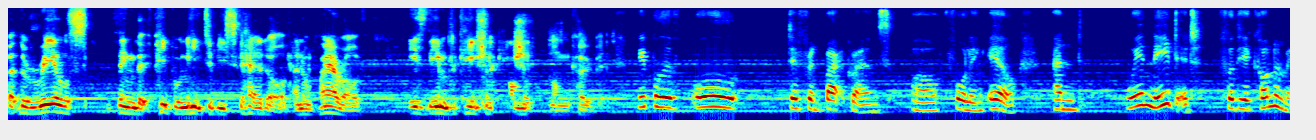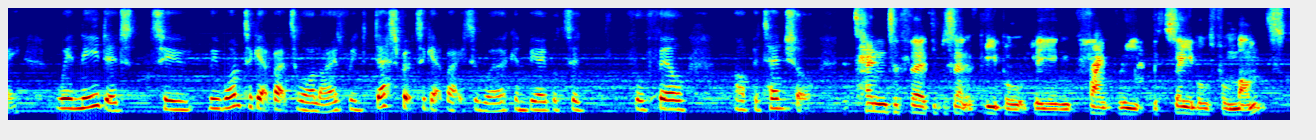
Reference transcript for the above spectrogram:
But the real thing that people need to be scared of and aware of is the implication of long COVID. People of all different backgrounds are falling ill, and we're needed for the economy. We're needed to. We want to get back to our lives. We're desperate to get back to work and be able to fulfill our potential. 10 to 30% of people being frankly disabled for months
